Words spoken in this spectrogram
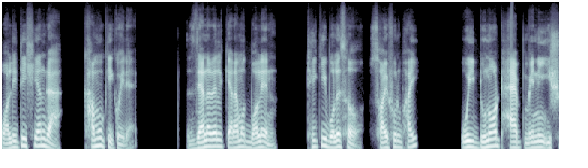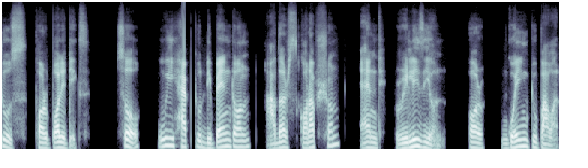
পলিটিশিয়ানরা খামু কি কইরে। জেনারেল কেরামত বলেন ঠিকই বলেছ, সয়ফুর ভাই। We do not have many issues for politics so we have to depend on others corruption and religion for going to power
